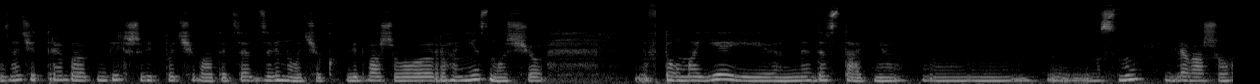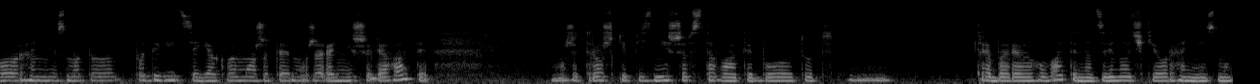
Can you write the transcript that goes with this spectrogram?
значить, треба більше відпочивати. Це дзвіночок від вашого організму, що втома є і недостатньо сну для вашого організму, то подивіться, як ви можете, може раніше лягати, може трошки пізніше вставати, бо тут треба реагувати на дзвіночки організму.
